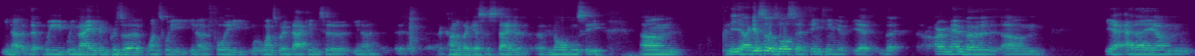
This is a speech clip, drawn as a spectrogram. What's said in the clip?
you know that we we may even preserve once we you know fully once we're back into you know a kind of i guess a state of, of normalcy um, yeah, I guess I was also thinking of yeah that I remember um, yeah at a um,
